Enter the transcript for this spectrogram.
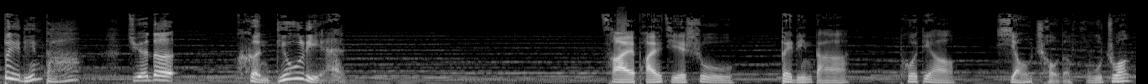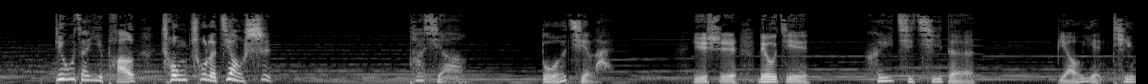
贝琳达觉得很丢脸。彩排结束，贝琳达脱掉小丑的服装，丢在一旁，冲出了教室。他想躲起来，于是溜进黑漆漆的表演厅，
